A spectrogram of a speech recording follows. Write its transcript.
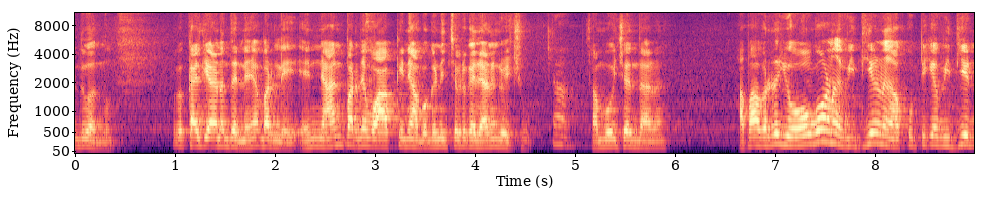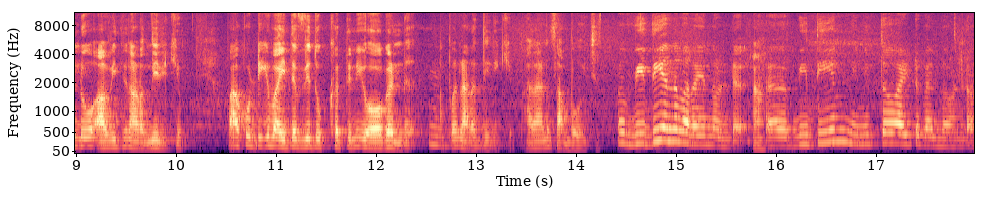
ഇത് വന്നു. കല്യാണം തന്നെ ഞാൻ പറഞ്ഞില്ലേ ഞാൻ പറഞ്ഞ വാക്കിനെ അവഗണിച്ച് അവർ കല്യാണം കഴിച്ചു. സംഭവിച്ചെന്താണ് അപ്പോൾ അവരുടെ യോഗമാണ് വിധിയാണ്. ആ കുട്ടിക്ക് ആ വിധിയുണ്ടോ? ആ വിധി നടന്നിരിക്കും. അപ്പോൾ ആ കുട്ടിക്ക് വൈദവ്യ ദുഃഖത്തിന് യോഗമുണ്ട് അപ്പോൾ നടന്നിരിക്കും. അതാണ് സംഭവിച്ചത്. വിധി എന്ന് പറയുന്നുണ്ട്. വിധിയും നിമിത്തവുമായിട്ട് ബന്ധമുണ്ടോ?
